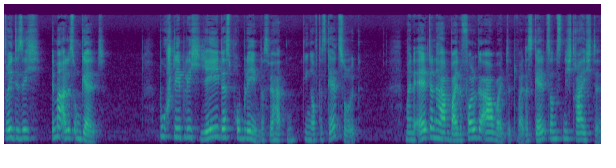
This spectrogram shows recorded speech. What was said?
drehte sich immer alles um Geld. Buchstäblich jedes Problem, das wir hatten, ging auf das Geld zurück. Meine Eltern haben beide voll gearbeitet, weil das Geld sonst nicht reichte.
